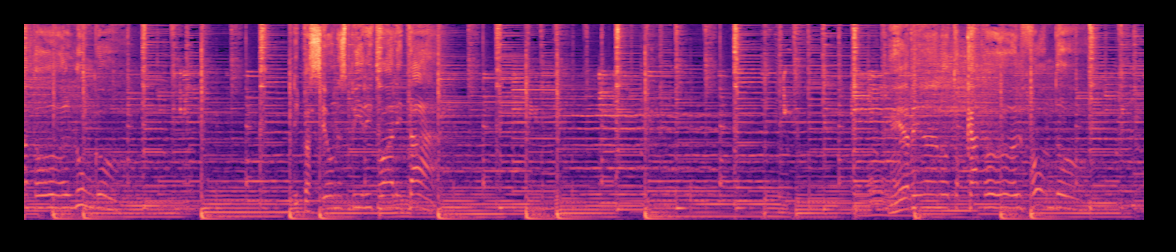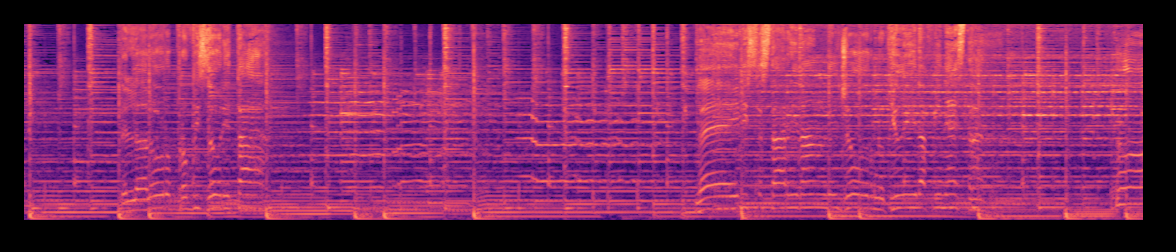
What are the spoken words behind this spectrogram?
Parlato a lungo di passione e spiritualità. E avevano toccato il fondo della loro provvisorietà. Lei disse sta arrivando il giorno, chiudi la finestra. Il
